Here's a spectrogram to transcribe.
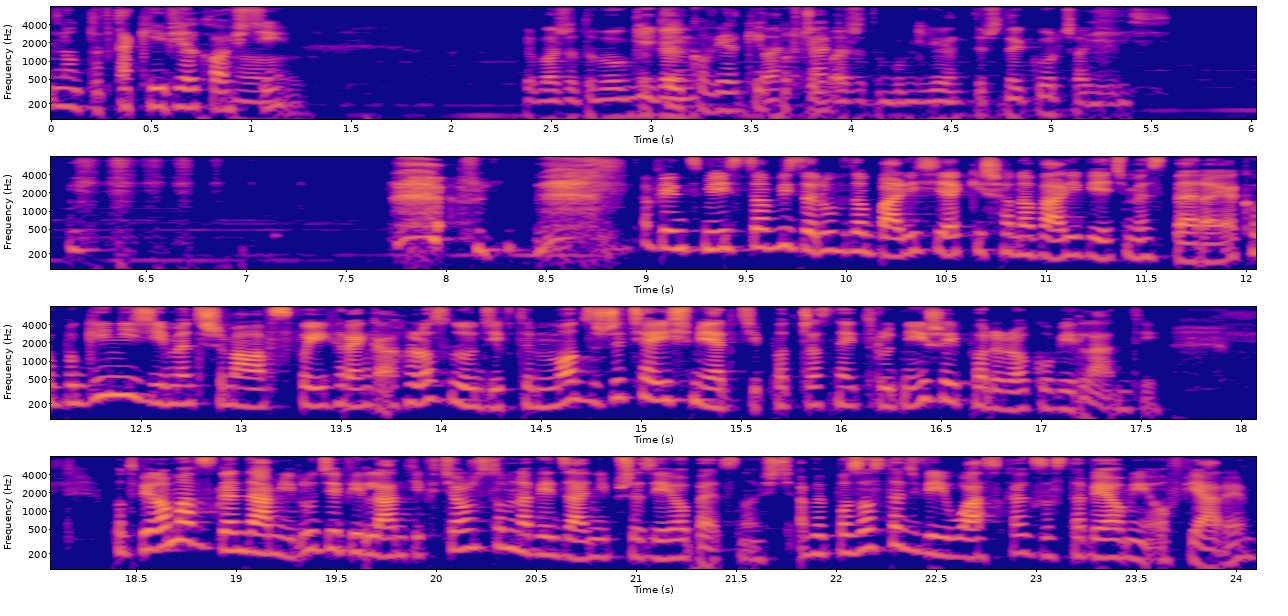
No to w takiej wielkości. No, chyba, że to był To gigant... tylko wielki tak, kurczak. Chyba, że to był gigantyczny kurczak, więc... A więc miejscowi zarówno bali się, jak i szanowali wiedźmę z Bera. Jako bogini zimy trzymała w swoich rękach los ludzi, w tym moc życia i śmierci podczas najtrudniejszej pory roku w Irlandii. Pod wieloma względami ludzie w Irlandii wciąż są nawiedzani przez jej obecność. Aby pozostać w jej łaskach, zostawiają jej ofiary,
